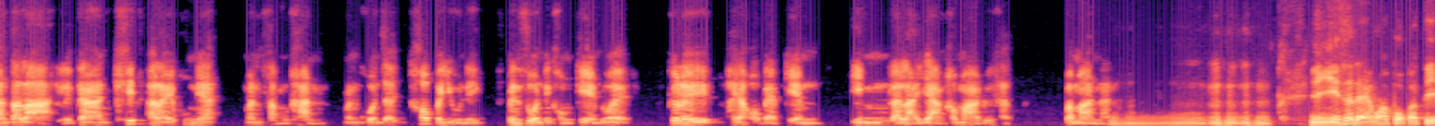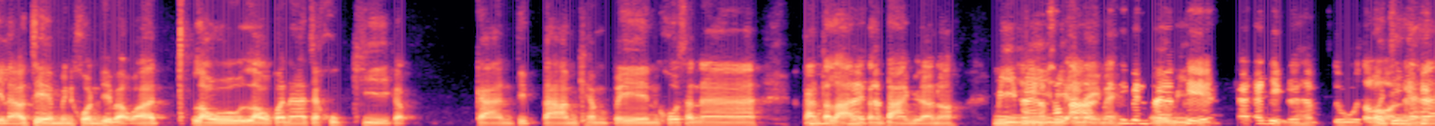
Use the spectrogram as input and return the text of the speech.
ารตลาดหรือการคิดอะไรพวกเนี้ยมันสำคัญ มันควรจะเข้าไปอยู่ในเป็นส่วนหนึ่งของเกมด้วย ก็เลยพยายามออกแบบเกมอิงหลาย ๆ อย่างเข้ามาด้วยครับ ประมาณนั้นอย่างนี้แสดงว่าปกติแล้วเจมเป็นคนที่แบบว่า เราเราก็น่าจะคุกคีกับการติดตามแคมเปญโฆษณา การตลาดอะไรต่างๆอยู่แล้วเนาะมีใช่มีครับชอบมีอันไหนอ่านไหมจริงๆเป็นแฟออนมีเพจแอดดิกด้วยครับดูตลอโอ้ดจริงอะฮะ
